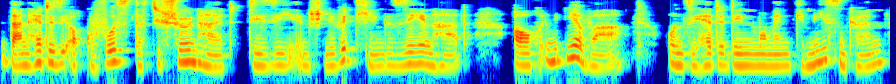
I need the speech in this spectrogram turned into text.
dann hätte sie auch gewusst, dass die Schönheit, die sie in Schneewittchen gesehen hat, auch in ihr war. Und sie hätte den Moment genießen können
